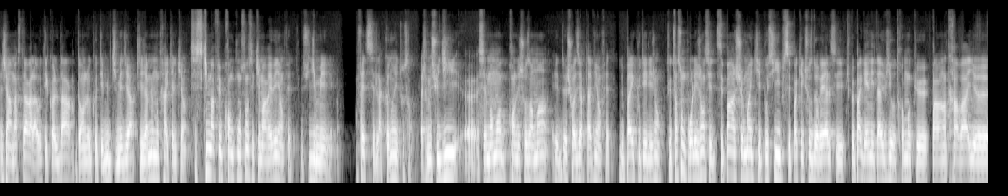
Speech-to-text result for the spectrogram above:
J'ai un master à la haute école d'art dans le côté multimédia. Je l'ai jamais montré à quelqu'un. C'est ce qui m'a fait prendre conscience et qui m'a réveillé en fait. Je me suis dit, mais en fait, c'est de la connerie tout ça. Je me suis dit, euh, c'est le moment de prendre les choses en main et de choisir ta vie en fait, de pas écouter les gens. Parce que de toute façon, pour les gens, c'est pas un chemin qui est possible, c'est pas quelque chose de réel. C'est tu peux pas gagner ta vie autrement que par un travail, euh,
